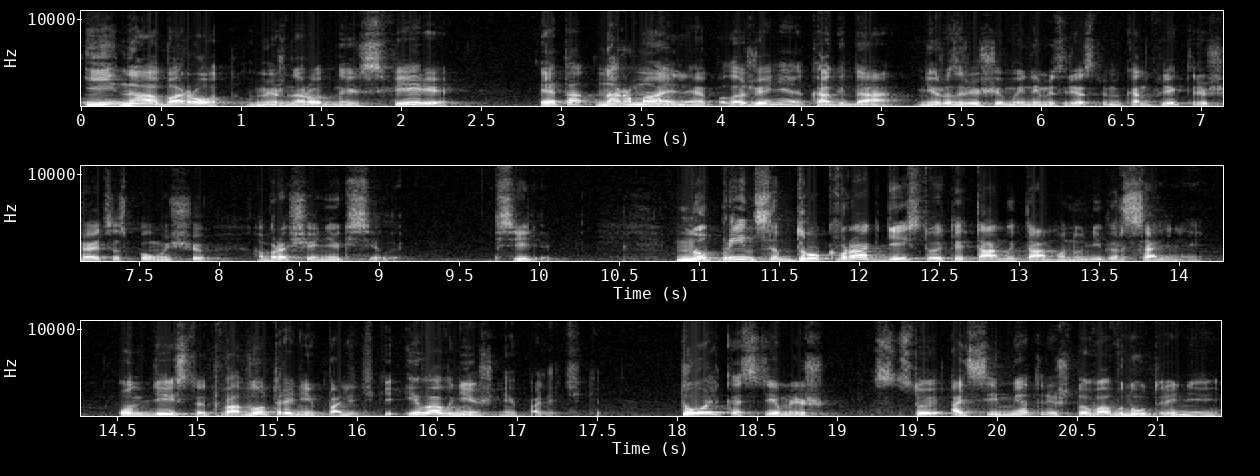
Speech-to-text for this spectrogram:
И наоборот, в международной сфере это нормальное положение, когда неразрешимый иными средствами конфликт решается с помощью обращения к силе, к силе. Но принцип друг-враг действует и там, и там, он универсальный. Он действует во внутренней политике и во внешней политике. Только с тем лишь, с той асимметрией, что во внутренней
